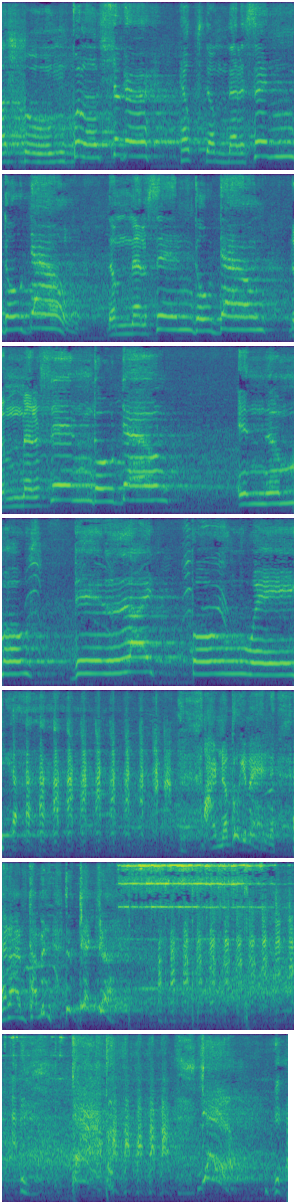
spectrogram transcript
A spoonful of sugar helps the medicine go down. The medicine go down. The medicine go down in the most delightful way. I'm the boogeyman, and I'm coming to get you. What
